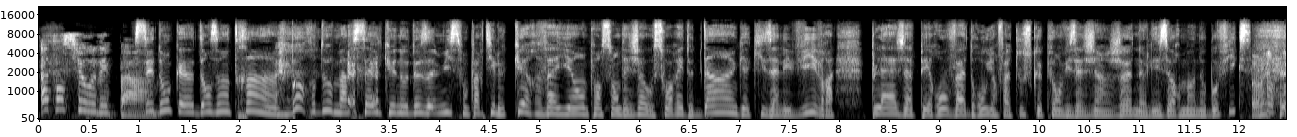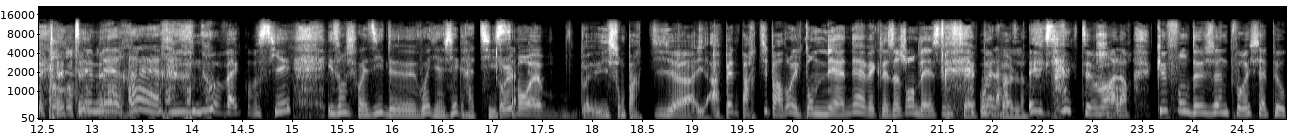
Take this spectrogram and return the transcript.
Attention au départ. C'est donc euh, dans un train Bordeaux-Marseille que nos deux amis sont partis le cœur vaillant, pensant déjà aux soirées de dingue qu'ils allaient vivre. Plage, apéro, vadrouille, enfin tout ce que peut envisager un jeune, les hormones au beau fixe. Téméraires, nos vacanciers, ils ont choisi de voyager gratis. Oui, bon, ouais, ils sont partis, euh, à peine partis, pardon, ils tombent nez à nez avec les agents de la SNCF. Voilà, exactement. Oh. Alors, que font deux jeunes pour échapper au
